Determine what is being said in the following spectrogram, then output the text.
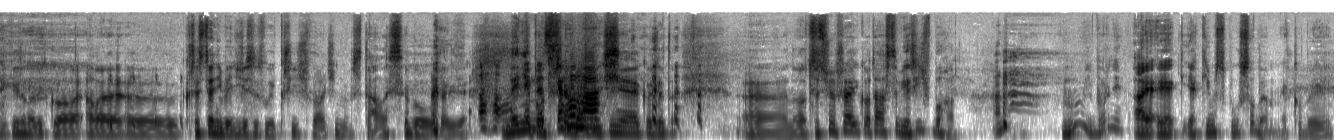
Díky za nabídku, ale, ale uh, křesťani vědí, že si svůj kříž vláčíme stále sebou, takže Aha, není potřeba máš. nutně, jako, že to... Uh, no, co mi přijel k otázce, věříš v Boha? Ano. Hm, výborně. A jak, jakým způsobem? Jakoby,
